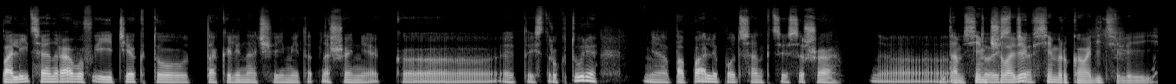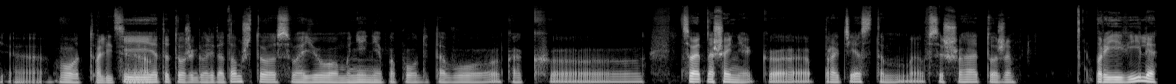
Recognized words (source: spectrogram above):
полиция нравов и те, кто так или иначе имеет отношение к э, этой структуре, э, попали под санкции США. Э, Там семь человек, 7 руководителей вот. полиции. И это тоже говорит о том, что свое мнение по поводу того, как свое отношение к протестам в США тоже проявили,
